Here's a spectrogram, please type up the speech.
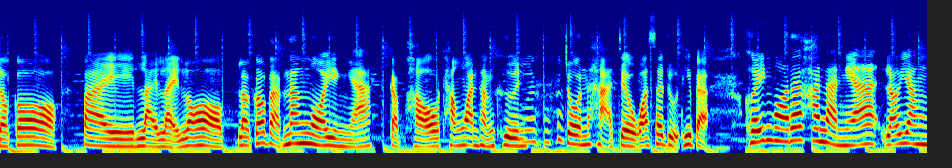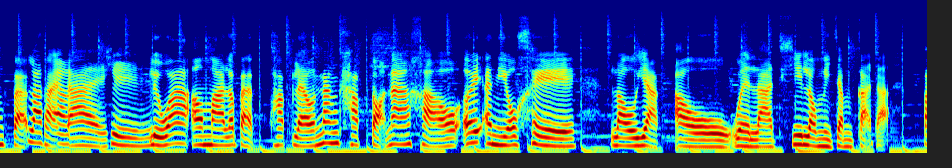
แล้วก็ไปหลายๆรอบ แล้วก็แบบนั่งงออย่างเงี้ยกับเขาทั้งวันทั้งคืน จนหาเจอวัสดุที่แบบเฮ้ยงอได้ขนาดเนี้ยแล้วยังแบบราคาใส่ได้โอเคหรือว่าเอามาแล้วแบบพับแล้วนั่งทับต่อหน้าเขา เอ้ย อันนี้โอเค เราอยากเอาเวลาที่เรามีจำกัดอะไป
